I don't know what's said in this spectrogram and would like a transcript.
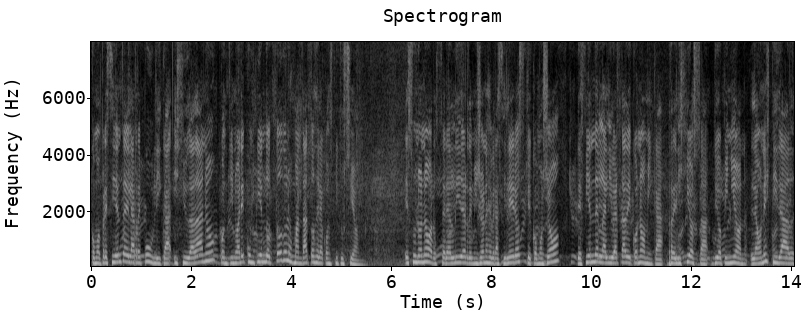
Como presidente de la República y ciudadano, continuaré cumpliendo todos los mandatos de la Constitución. Es un honor ser el líder de millones de brasileros que, como yo, defienden la libertad económica, religiosa, de opinión, la honestidad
